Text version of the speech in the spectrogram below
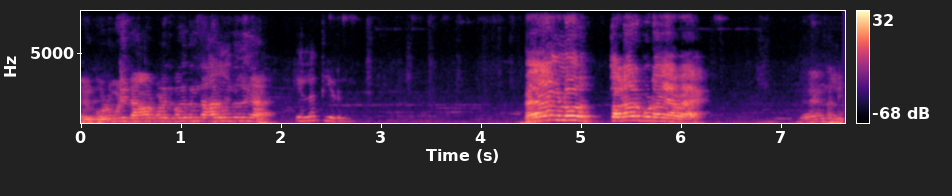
ஏய், கொடுமுடி தாமரப்பழத்து பக்கத்துல இருந்து ஆறு வந்ததுங்க. எல்லாத்தையும் எடுங்க. பெங்களூர் தள்ளி.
